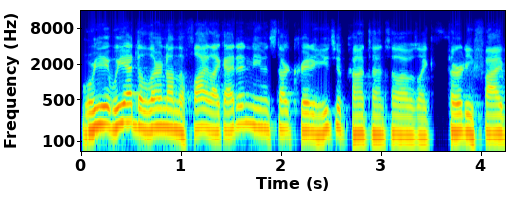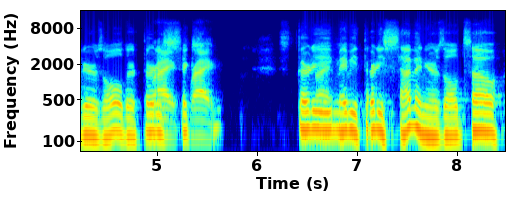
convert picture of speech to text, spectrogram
we we had to learn on the fly. Like, I didn't even start creating YouTube content until I was like 35 years old or 36, right, right. 30, right. maybe 37 years old. So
